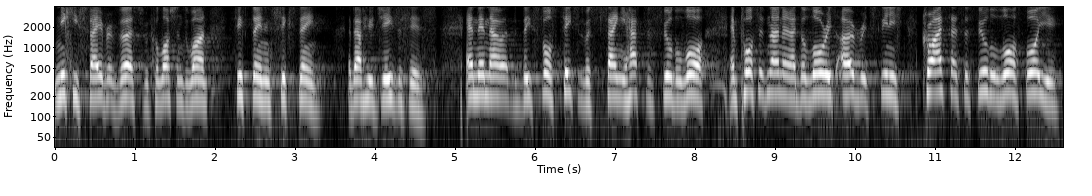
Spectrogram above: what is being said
Nikki's favorite verse from Colossians 1 15 and 16 about who Jesus is. And then were, these false teachers were saying you have to fulfill the law. And Paul says, no, no, no, the law is over, it's finished. Christ has fulfilled the law for you.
